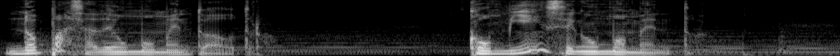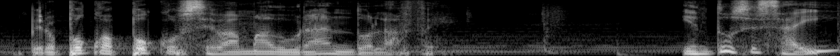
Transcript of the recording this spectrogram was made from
No pasa de un momento a otro. Comienza en un momento, pero poco a poco se va madurando la fe. Y entonces ahí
